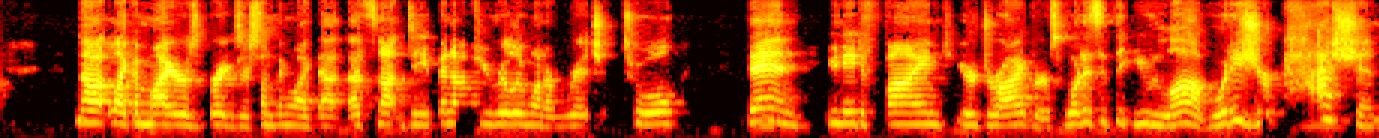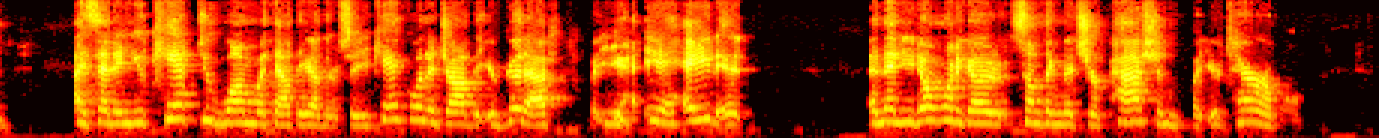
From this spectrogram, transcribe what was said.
not like a Myers Briggs or something like that. That's not deep enough. You really want a rich tool. Then you need to find your drivers. What is it that you love? What is your passion? I said, and you can't do one without the other. So you can't go in a job that you're good at, but you, you hate it. And then you don't want to go to something that's your passion, but you're terrible.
